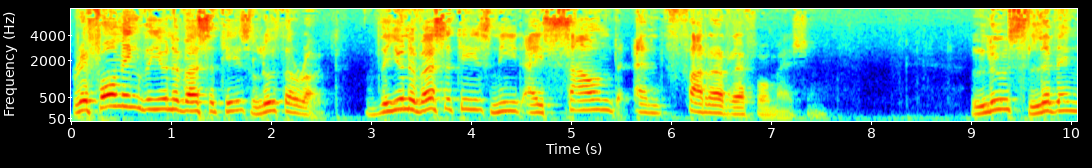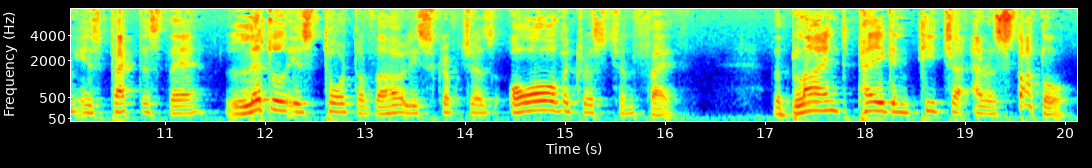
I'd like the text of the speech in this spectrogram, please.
Reforming the universities, Luther wrote, the universities need a sound and thorough reformation. Loose living is practiced there. Little is taught of the Holy Scriptures or the Christian faith. The blind pagan teacher Aristotle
